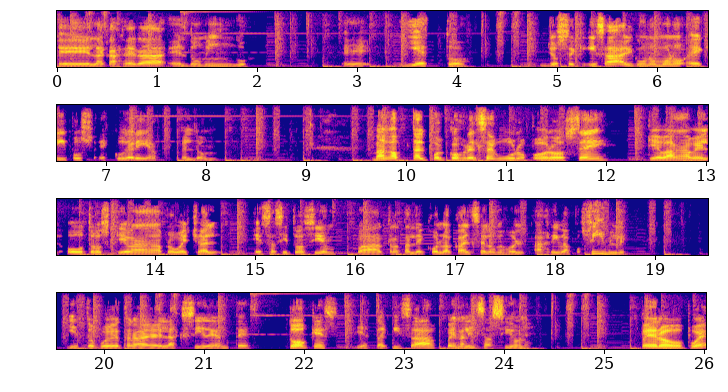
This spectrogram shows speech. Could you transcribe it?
eh, la carrera el domingo. Eh, y esto, yo sé que quizás algunos mono equipos, escudería, perdón, van a optar por correr seguro, pero sé que van a haber otros que van a aprovechar esa situación para tratar de colocarse lo mejor arriba posible. Y esto puede traer accidentes, toques y hasta quizás penalizaciones. Pero pues,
